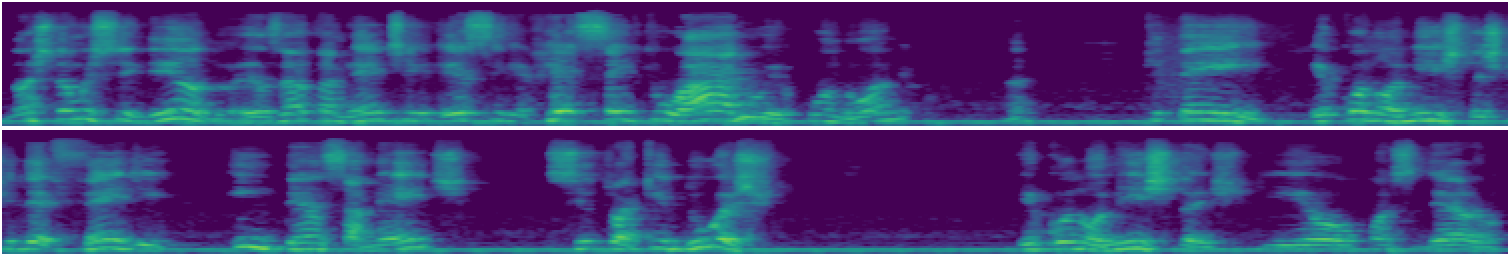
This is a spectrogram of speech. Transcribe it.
nós estamos seguindo exatamente esse receituário econômico, né, que tem economistas que defendem intensamente. Cito aqui duas economistas que eu considero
